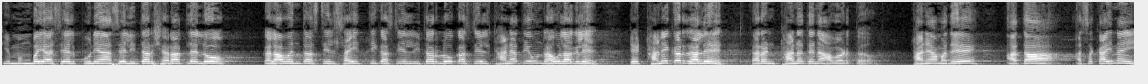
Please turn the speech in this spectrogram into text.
की मुंबई असेल पुणे असेल इतर शहरातले लोक कलावंत असतील साहित्यिक असतील इतर लोक असतील ठाण्यात येऊन राहू लागले ते ठाणेकर झालेत कारण ठाणं त्यांना आवडतं. ठाण्यामध्ये आता असं काही नाही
